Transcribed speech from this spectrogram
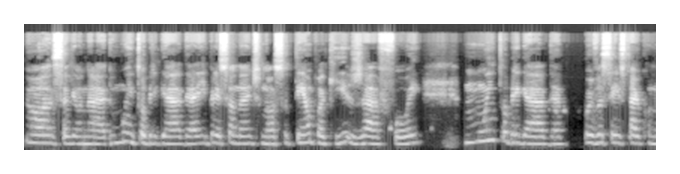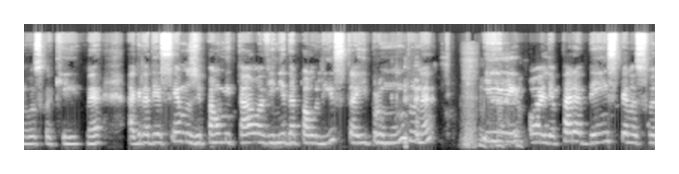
Nossa, Leonardo, muito obrigada. É impressionante o nosso tempo aqui, já foi. Muito obrigada por você estar conosco aqui, né? Agradecemos de Palmital, Avenida Paulista e para o mundo, né? E olha, parabéns pela sua,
